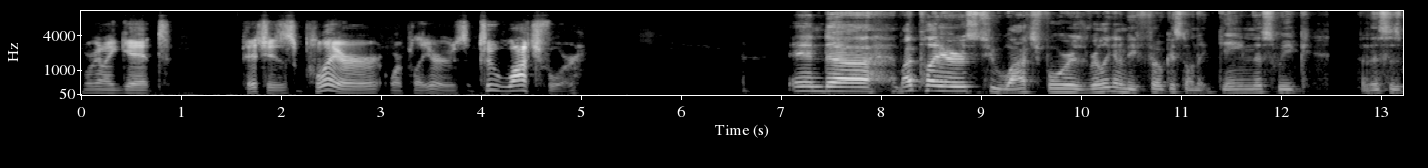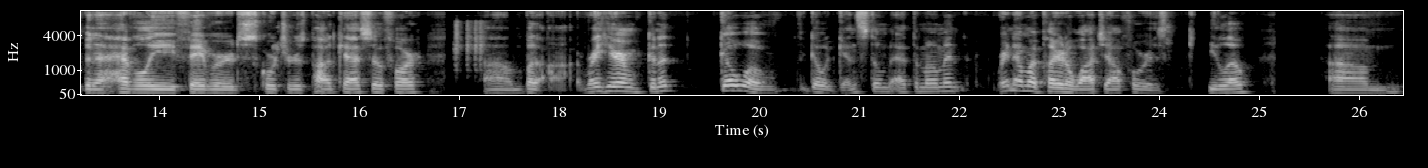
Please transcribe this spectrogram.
we're gonna get pitches, player or players to watch for. And uh, my players to watch for is really going to be focused on a game this week. And this has been a heavily favored Scorchers podcast so far. Um, but uh, right here, I'm gonna go uh, go against them at the moment. Right now, my player to watch out for is Kilo. Um,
